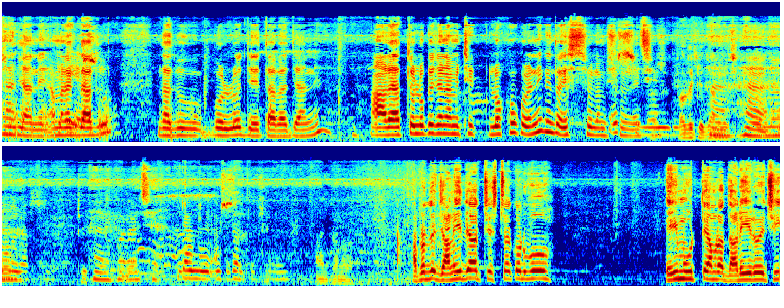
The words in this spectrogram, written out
হ্যাঁ জানে। আমার এক দাদু দাদু বলল যে তারা জানে। আর এত লোকের জন্য আমি ঠিক লক্ষ্য করিনি কিন্তু এসেছিল আমি শুনেছি। তাদেরকে জানিয়েছে। হ্যাঁ হ্যাঁ হ্যাঁ আপনাদের জানিয়ে দেওয়ার চেষ্টা করব। এই মুহূর্তে আমরা দাঁড়িয়ে রয়েছি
